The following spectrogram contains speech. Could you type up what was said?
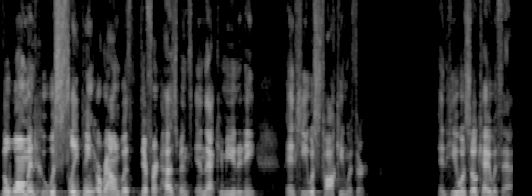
the woman who was sleeping around with different husbands in that community and he was talking with her. And he was okay with that.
